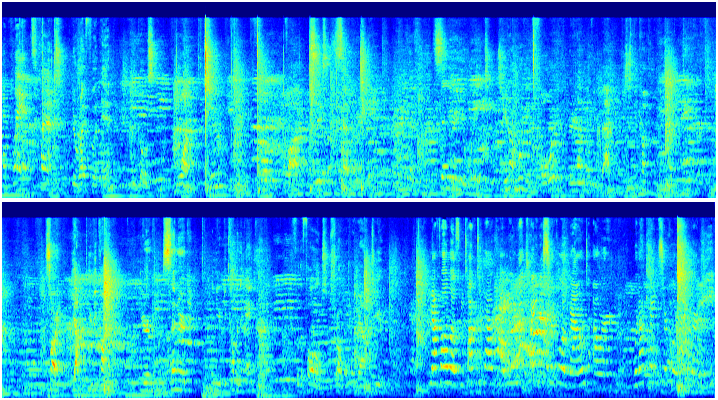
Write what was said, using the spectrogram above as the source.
And plant. Plant your right foot One, two, three, four, five, six, seven, eight. Center your weight, so you're not moving forward or you're not moving back. You just become an anchor. Sorry, yeah, you become, you're centered and you become an anchor for the follow to travel around you. Now follows, we talked about how we're not trying to circle around our, we're not trying to circle around our lead.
